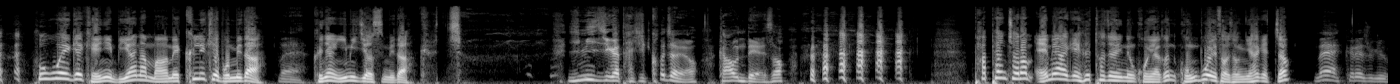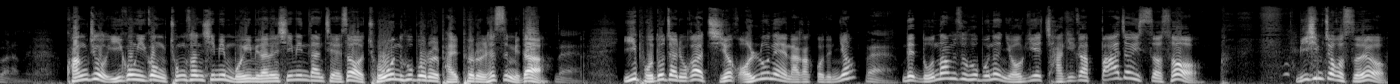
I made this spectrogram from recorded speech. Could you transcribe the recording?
후보에게 괜히 미안한 마음에 클릭해 봅니다. 네. 그냥 이미지였습니다. 이미지가 다시 커져요. 가운데에서. 파편처럼 애매하게 흩어져 있는 공약은 공보에서 정리하겠죠? 네, 그래 주길 바랍니다. 광주 2020 총선 시민 모임이라는 시민단체에서 좋은 후보를 발표를 했습니다. 네. 이 보도자료가 지역 언론에 나갔거든요? 네. 근데 노남수 후보는 여기에 자기가 빠져 있어서 미심쩍었어요.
